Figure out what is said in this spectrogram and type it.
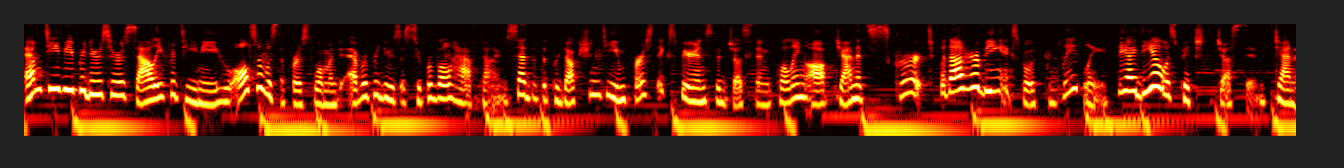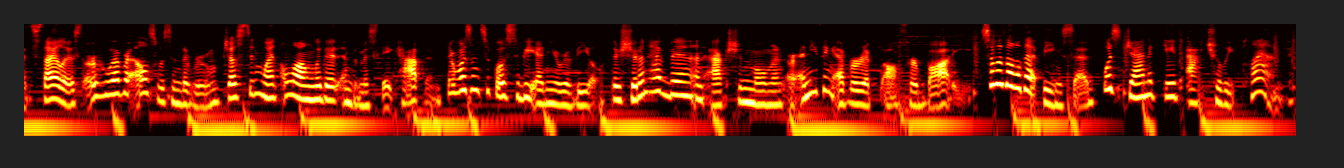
MTV producer Sally Frattini, who also was the first woman to ever produce a Super Bowl halftime, said that the production team first experienced with Justin pulling off Janet's skirt without her being exposed completely. The idea was pitched to Justin, Janet's stylist, or whoever else was in the room. Justin went along with it and the mistake happened. There wasn't supposed to be any reveal. There shouldn't have been an action moment or anything ever ripped off her body. So with all that being said, was Janet Gate actually planned?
